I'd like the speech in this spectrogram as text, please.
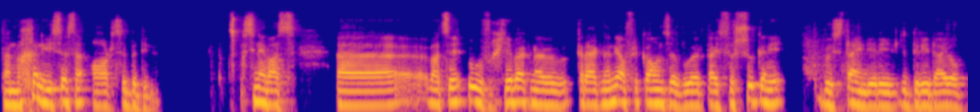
Dan begin Jesus sy aardse bediening. Sien hy was uh wat sê o, vergewe ek nou kry ek nou nie Afrikaanse woord. Hy's versoek in die woestyn deur die drie duiwel.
